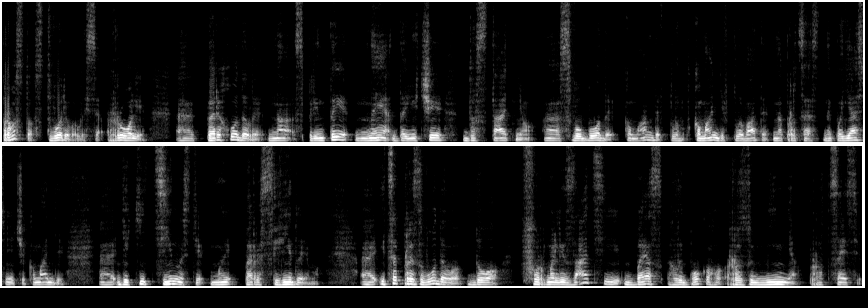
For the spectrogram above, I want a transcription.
Просто створювалися ролі. Е, переходили на спринти, не даючи достатньо е, свободи команди, вплив, команді впливати на процес, не пояснюючи команді, е, які цінності ми переслідуємо. І це призводило до формалізації без глибокого розуміння процесів.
